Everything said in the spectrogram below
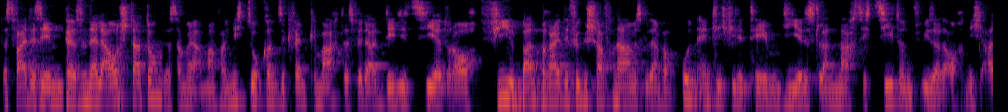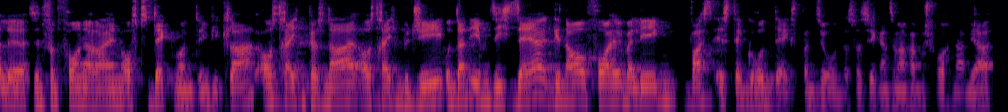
Das zweite ist eben personelle Ausstattung. Das haben wir am Anfang nicht so konsequent gemacht, dass wir da dediziert und auch viel Bandbreite für geschaffen haben. Es gibt einfach unendlich viele Themen, die jedes Land nach sich zieht und wie gesagt, auch nicht alle sind von vornherein aufzudecken und irgendwie klar. Ausreichend Personal, ausreichend Budget und dann eben sich sehr genau vorher überlegen, was ist der Grund der Expansion? Das, was wir ganz am Anfang besprochen haben. Ja,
